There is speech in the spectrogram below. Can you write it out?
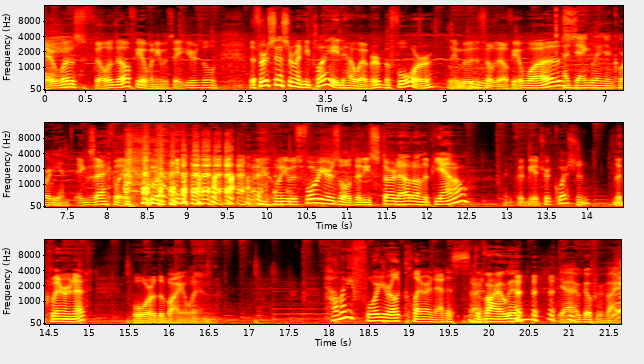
There was Philadelphia when he was eight years old. The first instrument he played, however, before they moved to Philadelphia was A dangling accordion. exactly when he was four years old. Did he start out on the piano? It could be a trick question. The clarinet or the violin? How many four-year-old clarinetists are The there? violin. Yeah, I would go for violin.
